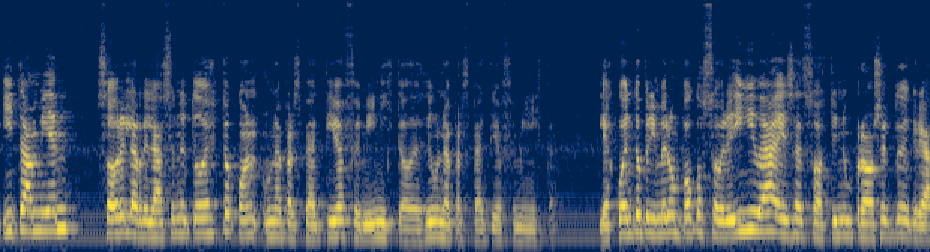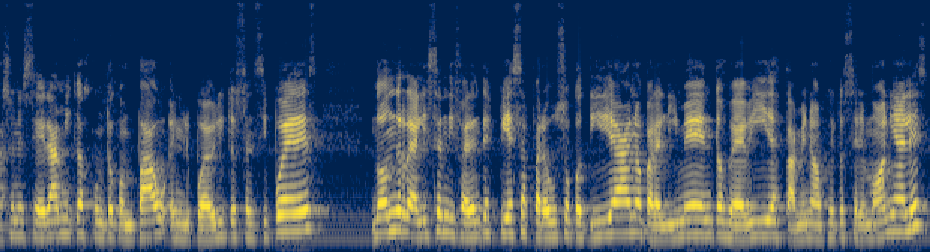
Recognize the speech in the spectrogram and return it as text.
y también sobre la relación de todo esto con una perspectiva feminista o desde una perspectiva feminista. Les cuento primero un poco sobre IVA, ella sostiene un proyecto de creaciones cerámicas junto con Pau en el pueblito Sal Puedes, donde realizan diferentes piezas para uso cotidiano, para alimentos, bebidas, también objetos ceremoniales,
